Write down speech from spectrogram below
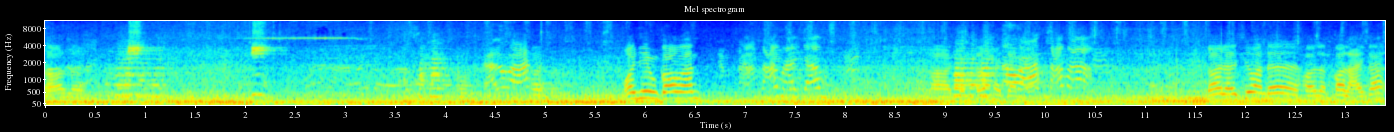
đó đây. Bao nhiêu một con anh? À trăm tám hai trăm. Rồi đợi xíu anh để hồi coi lại cái.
